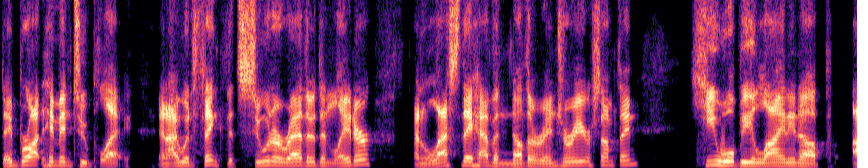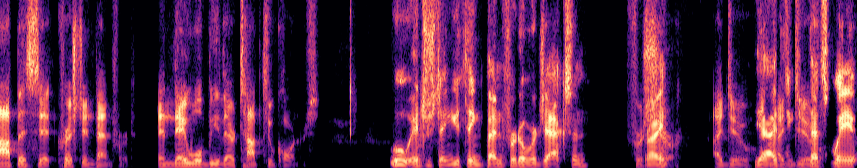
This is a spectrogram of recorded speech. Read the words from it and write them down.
They brought him in to play. And I would think that sooner rather than later, unless they have another injury or something, he will be lining up opposite Christian Benford and they will be their top two corners. Ooh, interesting. You think Benford over Jackson? For right? sure. I do. Yeah, I, I think do. that's the way it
